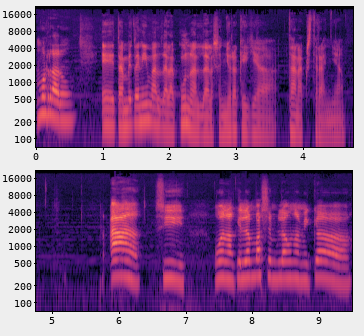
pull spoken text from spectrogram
molt raro. Eh, també tenim el de la cuna, el de la senyora aquella tan estranya. Ah, sí. Bueno, aquell em va semblar una mica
